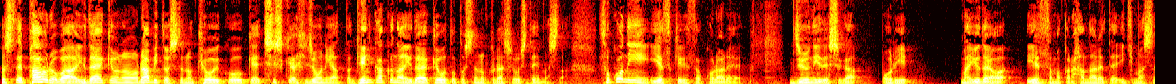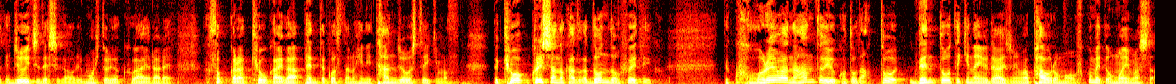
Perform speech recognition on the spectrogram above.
そしてパウロはユダヤ教のラビとしての教育を受け知識が非常にあった。厳格なユダヤ教徒としての暮らしをしていました。そこにイエス・キリストは来られ十二弟子がおり、まあ、ユダヤはイエス様から離れていきましたけど11弟子がおりもう1人が加えられそこから教会がペンテコステの日に誕生していきます。で今日クリスチャンの数がどんどん増えていく。でこれは何ということだと伝統的なユダヤ人はパウロも含めて思いました。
